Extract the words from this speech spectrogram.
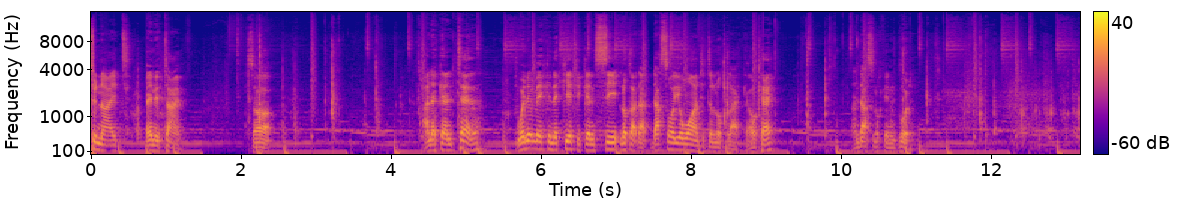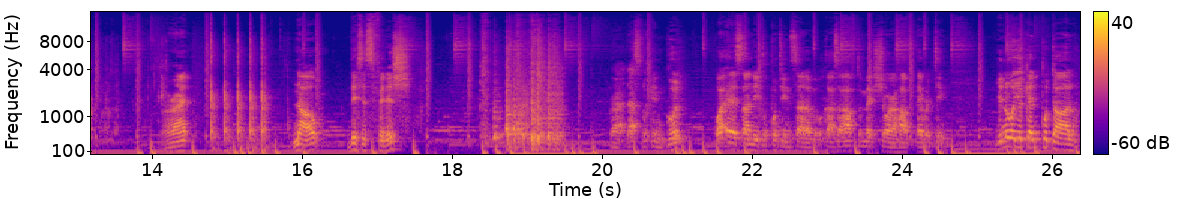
tonight anytime. So and I can tell when you're making the cake you can see look at that. That's how you want it to look like okay? And that's looking good. All right. Now this is finished. Right that's looking good. What else I need to put inside of it? Because I have to make sure I have everything. You know you can put all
